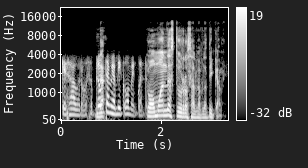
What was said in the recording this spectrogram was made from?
qué sabroso. Pregúntame a mí cómo me encuentro. ¿Cómo andas tú, Rosalba? Platícame.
